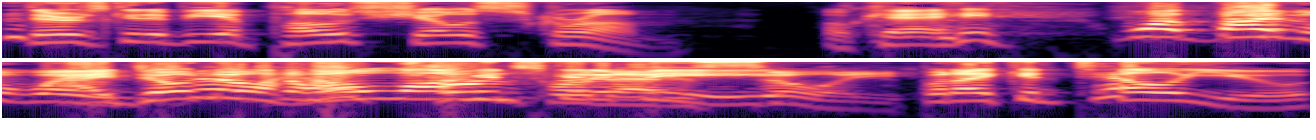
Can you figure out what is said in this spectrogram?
there's going to be a post-show scrum. Okay. What? By the way, I don't know how long it's going to be, silly. but I can tell you,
